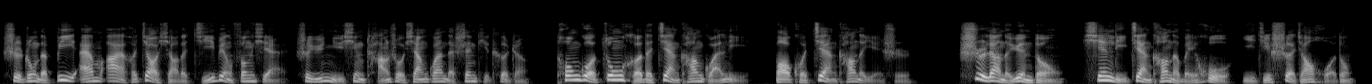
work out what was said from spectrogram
适中的 BMI 和较小的疾病风险是与女性长寿相关的身体特征。通过综合的健康管理，包括健康的饮食、适量的运动。心理健康的维护以及社交活动，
